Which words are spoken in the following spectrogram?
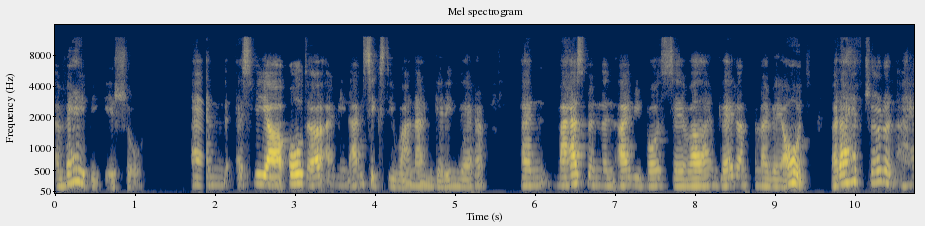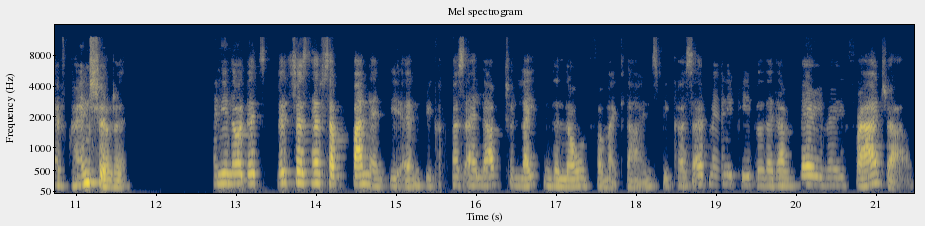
a very big issue. And as we are older, I mean, I'm 61, I'm getting there. And my husband and I, we both say, Well, I'm glad I'm on my way out, but I have children, I have grandchildren. And you know, let's let's just have some fun at the end because I love to lighten the load for my clients because I have many people that are very, very fragile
